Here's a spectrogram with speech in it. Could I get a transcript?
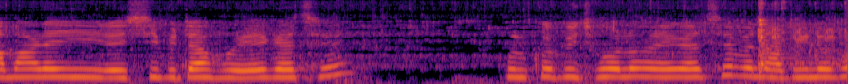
আমার এই রেসিপিটা হয়ে গেছে। ফুলকপি ঝোল হয়ে গেছে মানে আপনি নেব।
